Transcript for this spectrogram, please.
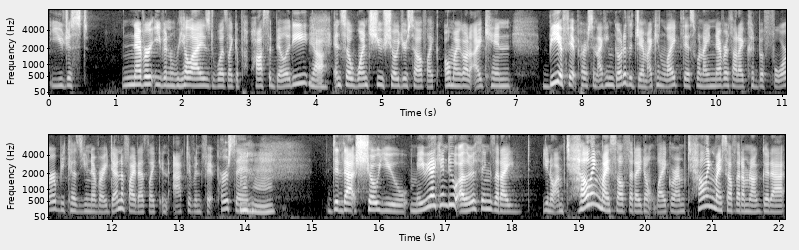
you just never even realized was like a possibility. Yeah. And so once you showed yourself like, "Oh my god, I can be a fit person. I can go to the gym. I can like this when I never thought I could before because you never identified as like an active and fit person." Mm-hmm. Did that show you maybe I can do other things that I you know, I'm telling myself that I don't like or I'm telling myself that I'm not good at,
